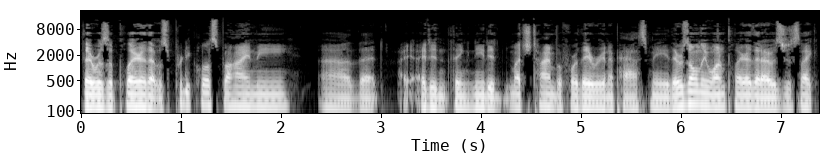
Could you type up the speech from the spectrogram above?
there was a player that was pretty close behind me uh, that I, I, didn't think needed much time before they were going to pass me. There was only one player that I was just like,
